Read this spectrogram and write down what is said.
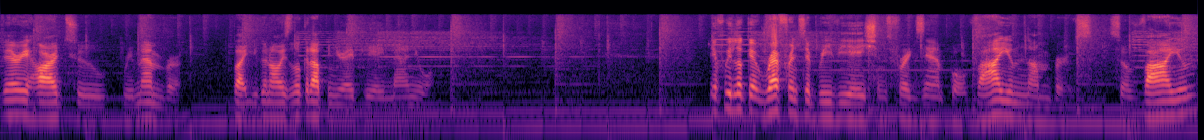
very hard to remember, but you can always look it up in your APA manual. If we look at reference abbreviations, for example, volume numbers. So volume,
